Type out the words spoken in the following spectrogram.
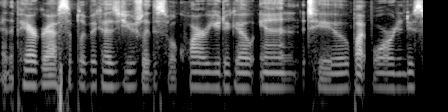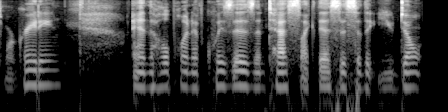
and the paragraph simply because usually this will require you to go into Blackboard and do some more grading. And the whole point of quizzes and tests like this is so that you don't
